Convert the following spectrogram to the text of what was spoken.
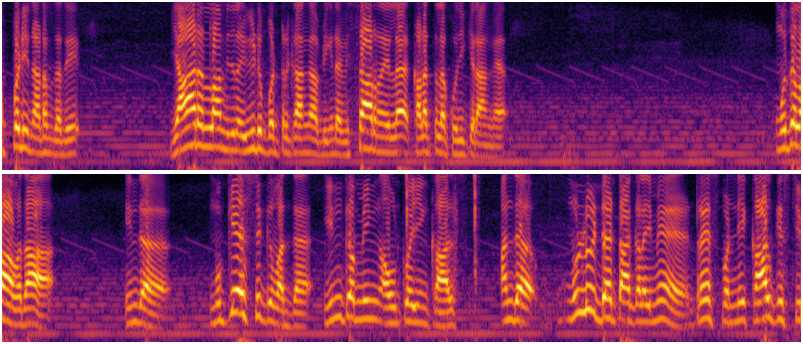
எப்படி நடந்தது யாரெல்லாம் இதில் ஈடுபட்டிருக்காங்க அப்படிங்கிற விசாரணையில் களத்தில் குதிக்கிறாங்க. முதலாவதாக இந்த முகேஷுக்கு வந்த இன்கமிங் அவுட் கோயிங் கால்ஸ் அந்த முழு டேட்டாக்களையுமே ட்ரேஸ் பண்ணி கால் ஹிஸ்டரி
